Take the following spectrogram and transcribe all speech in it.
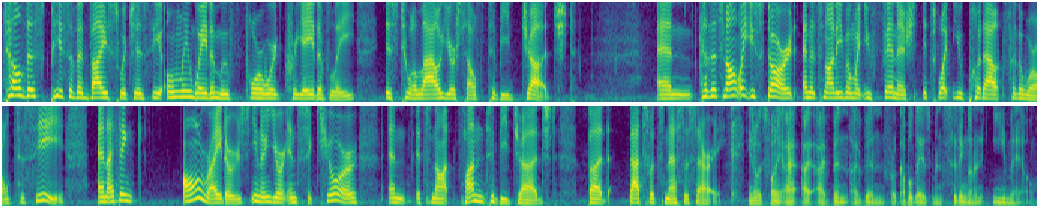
tell this piece of advice, which is the only way to move forward creatively is to allow yourself to be judged. And because it's not what you start and it's not even what you finish, it's what you put out for the world to see. And I think all writers, you know, you're insecure and it's not fun to be judged, but that's what's necessary. You know, it's funny. I, I, I've been I've been for a couple days been sitting on an email.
